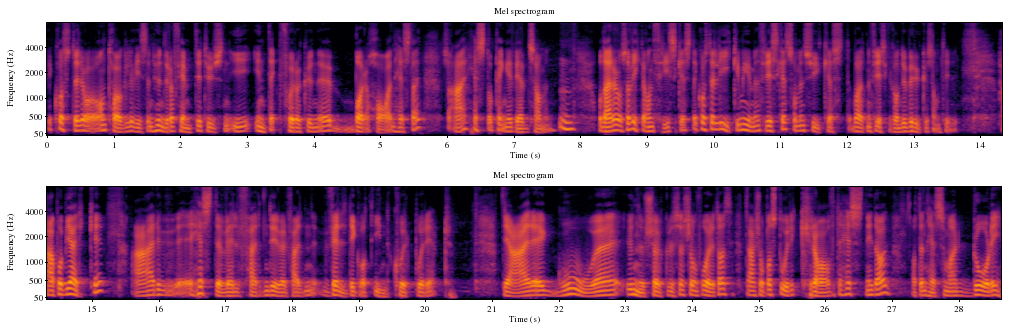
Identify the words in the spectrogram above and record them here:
Det koster antageligvis en 150 000 i inntekt for å kunne bare ha en hest der. Så er hest og penger vevd sammen. Mm. Og Der er det også viktig å ha en frisk hest. Det koster like mye med en frisk hest som en syk hest. Bare at den friske kan du bruke samtidig. Her på Bjerke er hestevelferden, dyrevelferden, veldig godt inkorporert. Det er eh, gode undersøkelser som foretas. Det er såpass store krav til hestene i dag at en hest som er dårlig,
